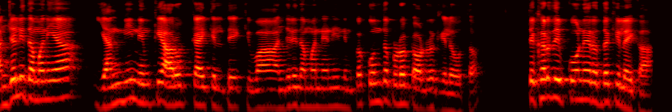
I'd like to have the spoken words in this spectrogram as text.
अंजली दमनिया यांनी नेमके आरोप काय केले ते किंवा अंजली दमन यांनी नेमकं कोणतं प्रोडक्ट ऑर्डर केलं होतं? ते खरंच इफकोने रद्द केलं आहे का?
